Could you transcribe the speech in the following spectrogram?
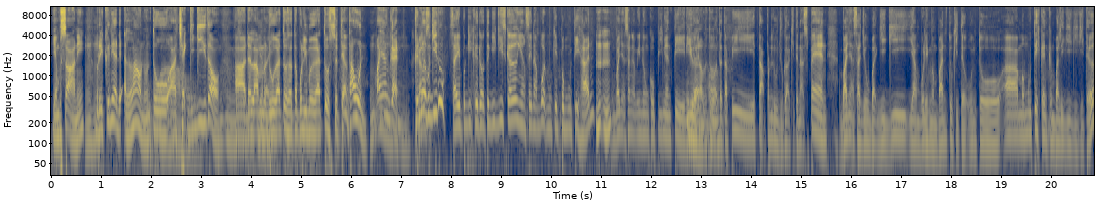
yang besar ni. Mm-hmm. Mereka ni ada allowance untuk wow. uh, cek gigi tau. Mm-hmm. Uh, dalam 200 ataupun 500 setiap mm. tahun. Mm-hmm. Bayangkan. Kena Kalau pergi tu. Saya pergi ke doktor gigi sekarang yang saya nak buat mungkin pemutihan. Mm-hmm. Banyak sangat minum kopi dengan teh ni Yalah, kan. Betul. Oh, tetapi tak perlu juga kita nak spend. Banyak saja ubat gigi yang boleh membantu kita untuk uh, memutihkan kembali gigi kita.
